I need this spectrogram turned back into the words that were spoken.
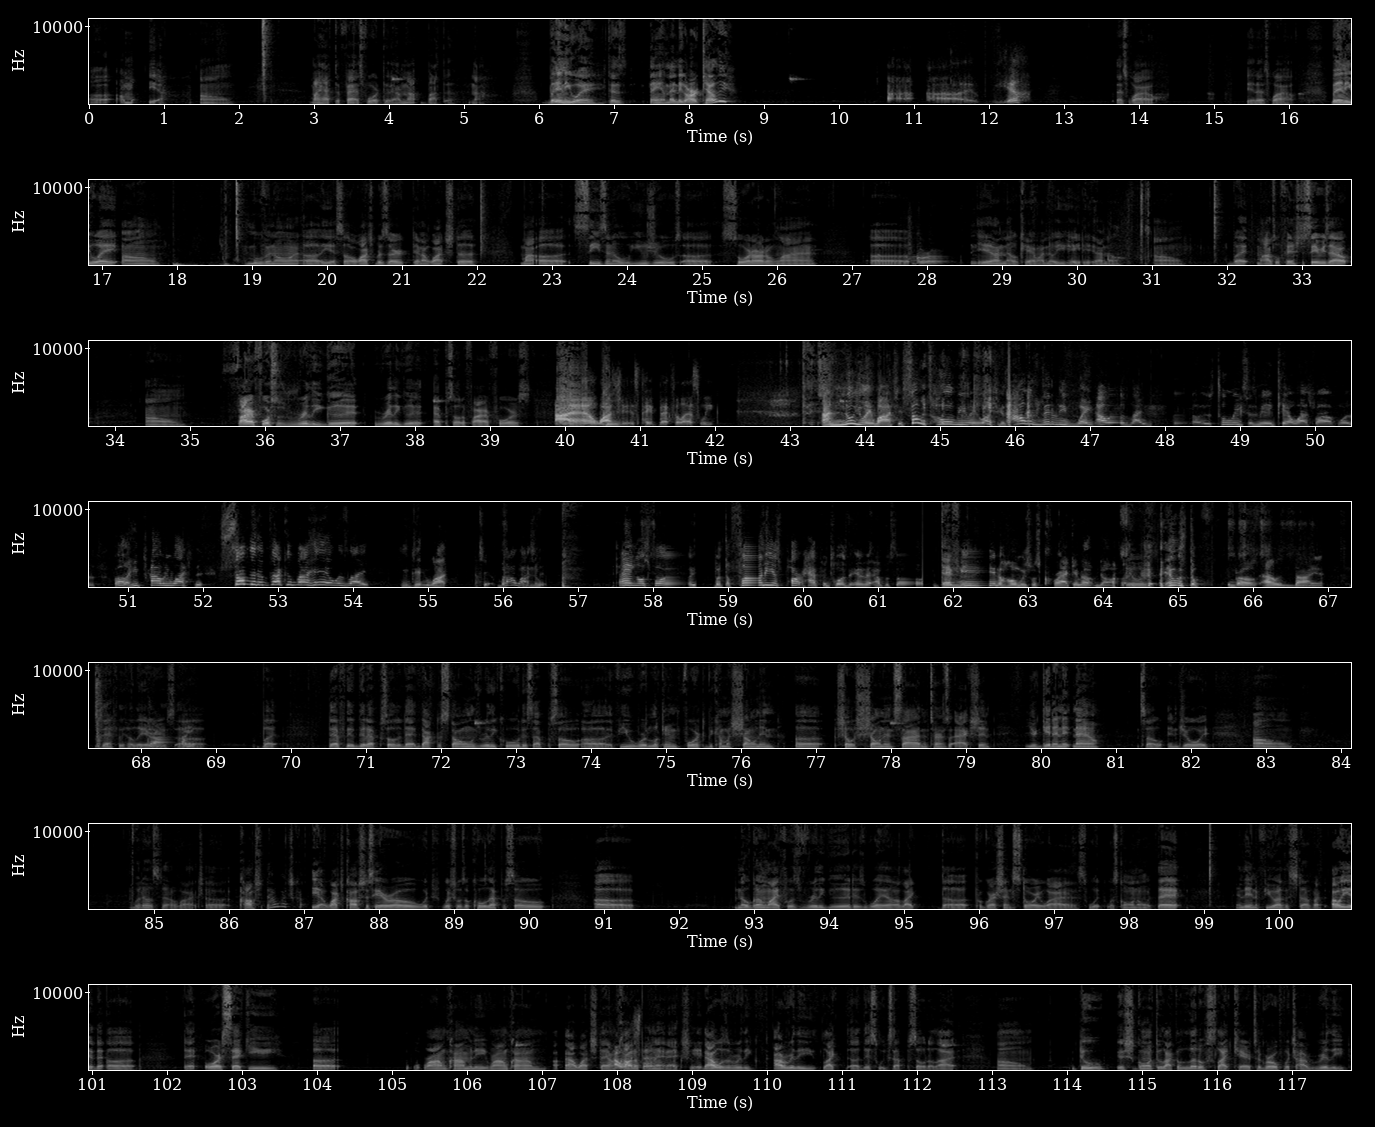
Uh, I'm yeah, um, might have to fast forward to that. I'm not about to nah. But anyway, cause damn that nigga R. Kelly. Uh, yeah. That's wild. Yeah, that's wild. But anyway, um, moving on. Uh, yeah, so I watched Berserk. Then I watched the my uh seasonal usuals. Uh, Sword Art Online. Uh, yeah, I know, Cam. I know you hate it. I know. Um, but might as well finish the series out. Um, Fire Force was really good. Really good episode of Fire Force. I don't watch it. It's payback for last week. I knew you ain't watch it. Someone told me you ain't watch it because I was literally waiting. I was like, you know, it was two weeks since me and Kale watched Fire Force. Bro, like, he probably watched it. Something in the back of my head was like, he didn't watch it, but I watched Nope. it. I ain't gonna spoil you. But the funniest part happened towards the end of the episode. Definitely. And me and the homies was cracking up, dog. It was it was the bro. I was dying. definitely hilarious. Dying. Uh, but definitely a good episode of that. Doctor Stone was really cool this episode. Uh, if you were looking for it to become a shonen, uh, show shonen side in terms of action, you're getting it now. So enjoy. Um, what else did I watch? Uh, cautious. Did I watch? Yeah, I watched Cautious Hero, which which was a cool episode. Uh, No Gun Life was really good as well. I like the uh, progression story wise, what what's going on with that, and then a few other stuff. I, oh yeah, that uh that Oresuki uh rom comedy rom com. I, I watched that. I'm I caught up on that. that actually. Yeah. That was a really I really liked uh, this week's episode a lot. Um, dude is going through like a little slight character growth, which I really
